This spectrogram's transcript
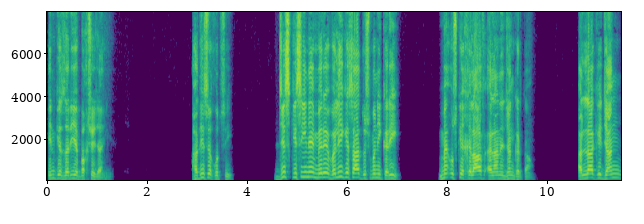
ان کے ذریعے بخشے جائیں گے۔ حدیث قدسی، جس کسی نے میرے ولی کے ساتھ دشمنی کری میں اس کے خلاف اعلان جنگ کرتا ہوں۔ اللہ کی جنگ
